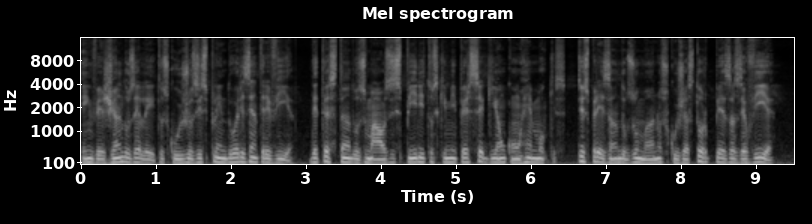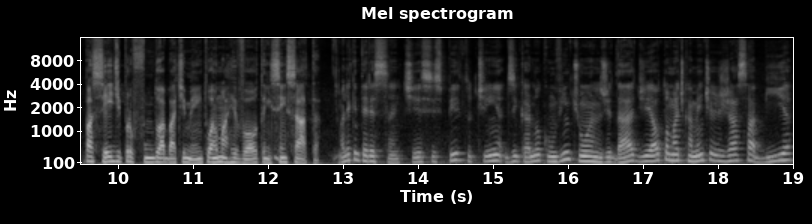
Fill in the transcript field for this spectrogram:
invejando os eleitos cujos esplendores entrevia, detestando os maus espíritos que me perseguiam com remoques, desprezando os humanos cujas torpezas eu via, passei de profundo abatimento a uma revolta insensata. Olha que interessante, esse espírito tinha desencarnou com 21 anos de idade e automaticamente ele já sabia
